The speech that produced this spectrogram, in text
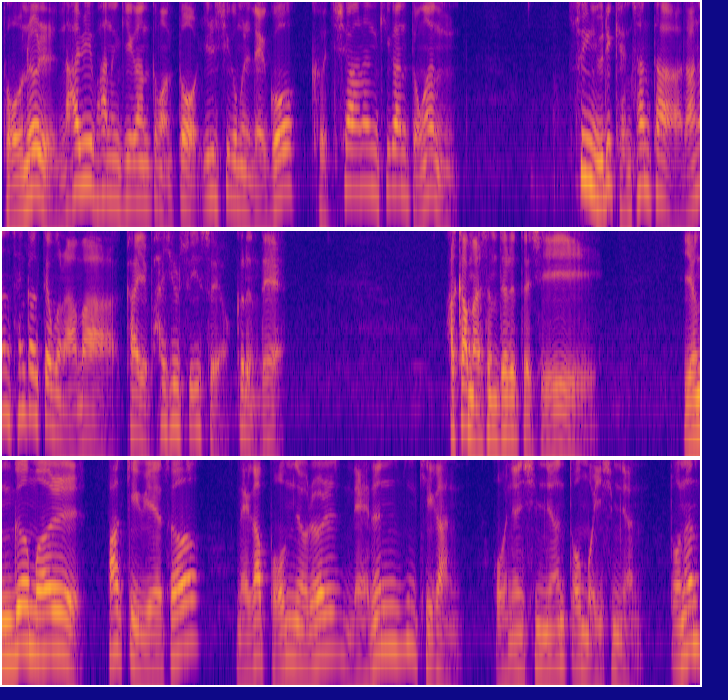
돈을 납입하는 기간 동안 또 일시금을 내고 거치하는 기간 동안 수익률이 괜찮다라는 생각 때문에 아마 가입하실 수 있어요. 그런데 아까 말씀드렸듯이 연금을 받기 위해서 내가 보험료를 내는 기간 5년, 10년, 또 뭐 20년 또는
